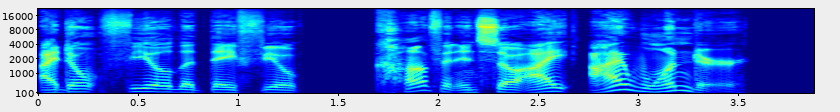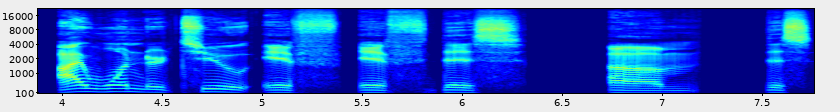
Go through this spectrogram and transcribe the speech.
I don't feel that they feel confident. And so I, I wonder, I wonder too if if this um this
